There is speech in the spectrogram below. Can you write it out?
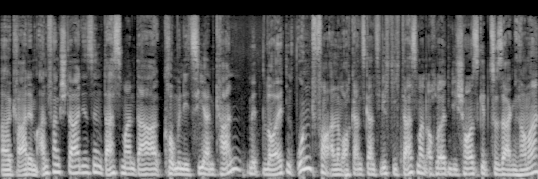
äh, gerade im Anfangsstadien sind, dass man da kommunizieren kann mit Leuten, Leuten und vor allem auch ganz, ganz wichtig, dass man auch Leuten die Chance gibt zu sagen, hör mal,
